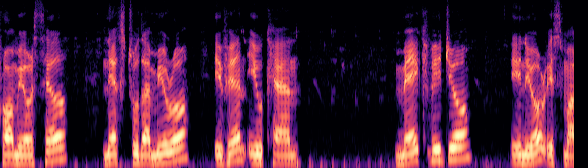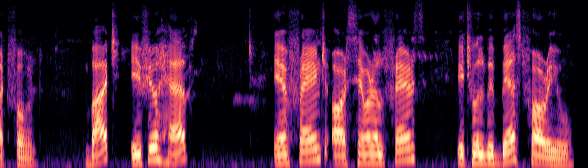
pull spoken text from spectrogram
from yourself next to the mirror. Even you can make video in your smartphone. But if you have a friend or several friends, it will be best for you.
